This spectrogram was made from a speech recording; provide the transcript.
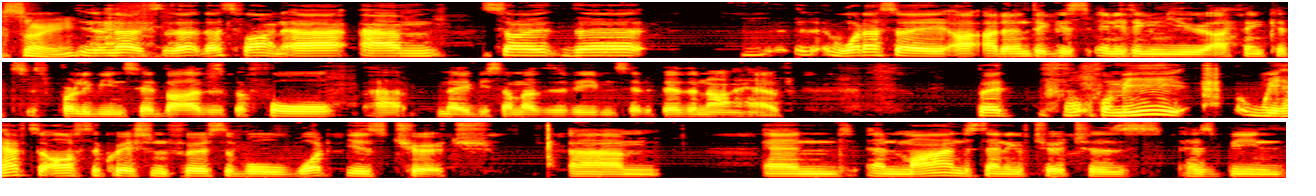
Sorry. No, so that, that's fine. Uh, um, so the what I say, I, I, don't think is anything new. I think it's, it's probably been said by others before. Uh, maybe some others have even said it better than I have. but for, for me, we have to ask the question first of all: What is church? Um, and and my understanding of church has has been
